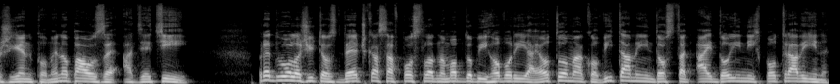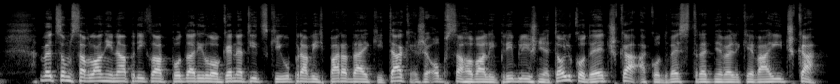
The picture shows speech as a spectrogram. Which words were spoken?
žien po menopauze a detí. Pre dôležitosť D sa v poslednom období hovorí aj o tom, ako vitamín dostať aj do iných potravín. Vedcom sa v Lani napríklad podarilo geneticky upraviť paradajky tak, že obsahovali približne toľko D ako dve stredne veľké vajíčka.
